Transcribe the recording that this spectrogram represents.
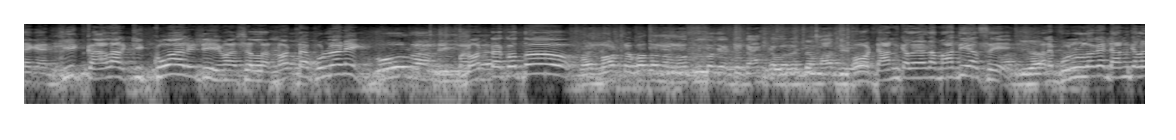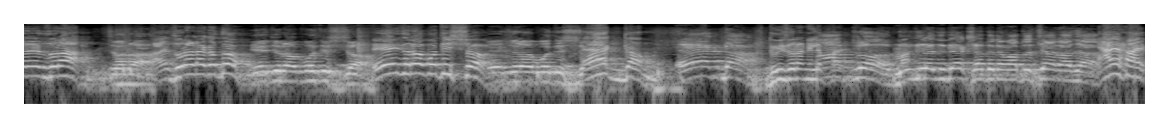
দেখেন কি কালার কি কোয়ালিটি মাশাআল্লাহ। নটটা ফুল রানিং গোল রানিং নটটা কত? নটটা কত না? নতুন লোক একটা ডান কালার একটা মাদি। ও ডান কালারের একটা মাদি আছে। মানে ব্লুর লগে ডান কালারের জোড়া। জোড়া। আর জোড়াটা কত? এই জোড়া পঁচিশশো। এই জোড়া এই জোড়া একদম। একদম। দুই জোড়া নিলে মাত্র দুই জোড়া যদি একসাথে নেয় মাত্র চার হাজার। আয় হায়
